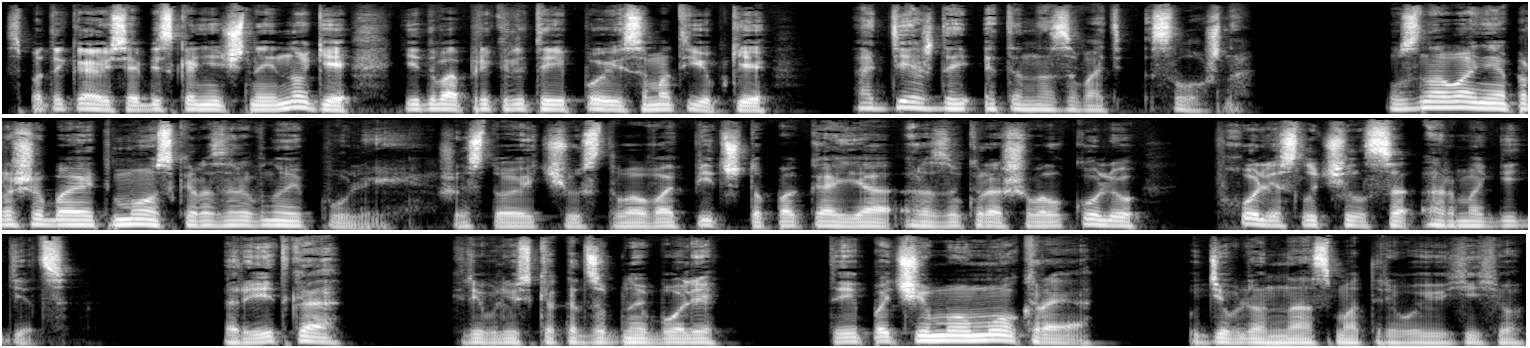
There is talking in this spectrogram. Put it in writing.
спотыкаюсь о бесконечные ноги, едва прикрытые поясом от юбки — Одеждой это называть сложно. Узнавание прошибает мозг разрывной пулей. Шестое чувство вопит, что пока я разукрашивал Колю, в холле случился армагеддец. «Ритка!» — кривлюсь, как от зубной боли. «Ты почему мокрая?» — удивленно осматриваю ее.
